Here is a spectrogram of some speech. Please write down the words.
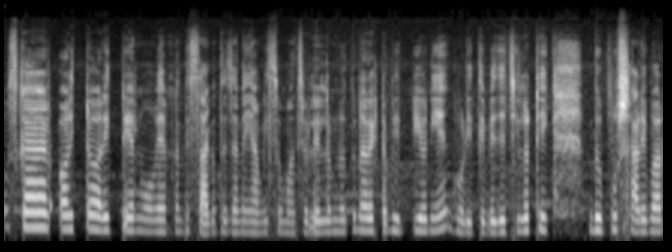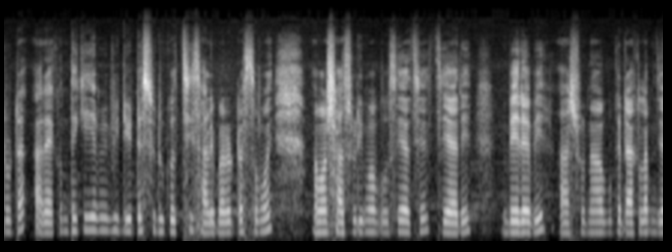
নমস্কার অরিত্র অরিত্রের মোমে আপনাদের স্বাগত জানাই। আমি সোমা, চলে এলাম নতুন আর একটা ভিডিও নিয়ে। ঘড়িতে বেজেছিল ঠিক দুপুর সাড়ে বারোটা। আর এখন থেকেই আমি ভিডিওটা শুরু করছি সাড়ে বারোটার সময়। আমার শাশুড়ি মা বসে আছে চেয়ারে। বেরাবে। আর সোনাবাবুকে ডাকলাম যে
